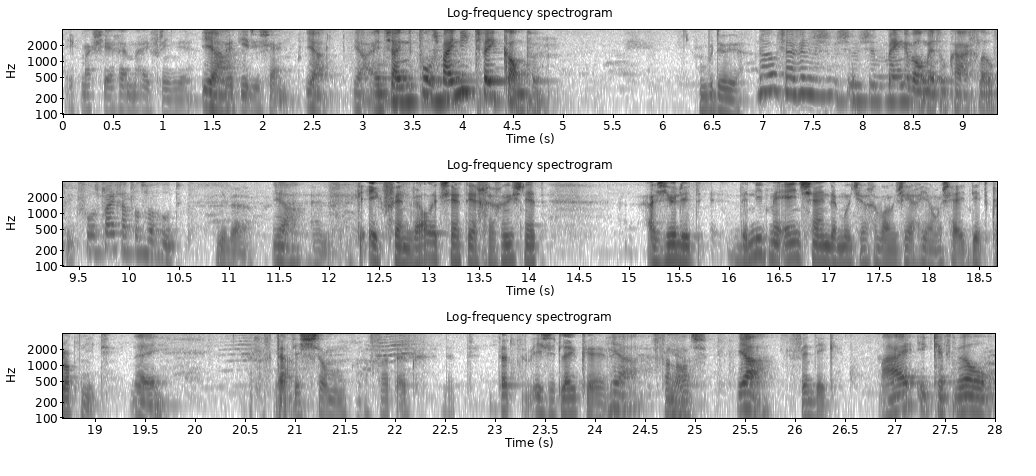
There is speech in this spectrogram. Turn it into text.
ik mag zeggen, mijn vrienden. Ja. Dat die er zijn. ja, ja. En het zijn volgens mij niet twee kampen. Hoe bedoel je? Nou, ze, ze, ze- ze mengen wel met elkaar, geloof ik. Volgens mij gaat dat wel goed. Jawel. Ja, En ik, ik vind wel, ik zeg tegen Guus net, als jullie het er niet mee eens zijn, dan moet je gewoon zeggen, jongens, hey, dit klopt niet. nee. Of dat Ja. is stom, of wat ook. Dat, dat is het leuke Ja, van ja. ons, Ja, vind ik. Maar ik heb wel,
